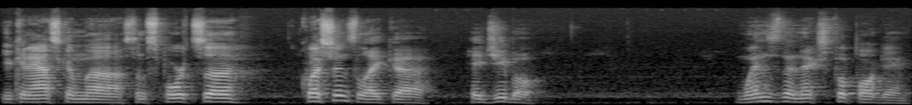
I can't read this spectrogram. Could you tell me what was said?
You can ask him uh, some sports uh, questions like, uh, "Hey Jibo, when's the next football game?"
